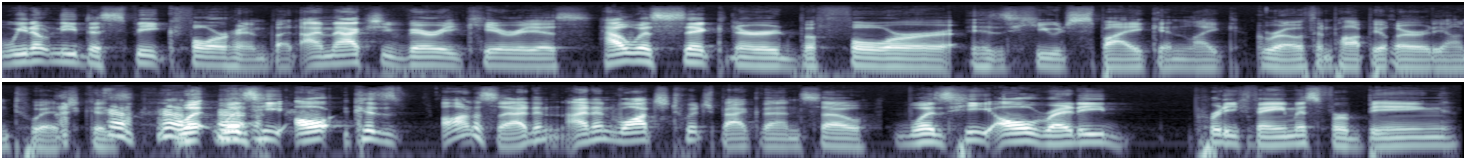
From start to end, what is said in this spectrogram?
we don't need to speak for him, but I'm actually very curious. How was Sick Nerd before his huge spike in like growth and popularity on Twitch? Because what was he all? Because honestly, I didn't I didn't watch Twitch back then. So was he already pretty famous for being?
